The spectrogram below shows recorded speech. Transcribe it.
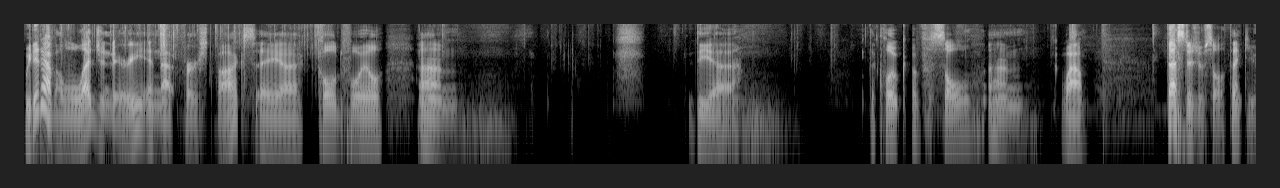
We did have a legendary in that first box, a uh, cold foil, um, the uh, the Cloak of Soul. Um, wow, Vestige of Sol. Thank you.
